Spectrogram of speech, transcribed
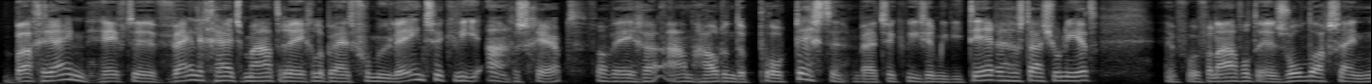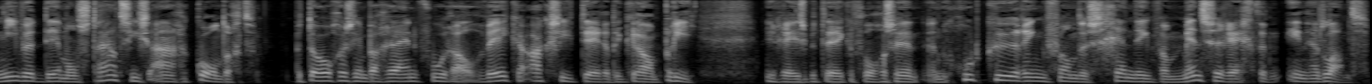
Bahrein heeft de veiligheidsmaatregelen bij het Formule 1-circuit aangescherpt... vanwege aanhoudende protesten. Bij het circuit zijn militairen gestationeerd... en voor vanavond en zondag zijn nieuwe demonstraties aangekondigd. Betogers in Bahrein voeren al weken actie tegen de Grand Prix. Die race betekent volgens hen een goedkeuring van de schending van mensenrechten in het land.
